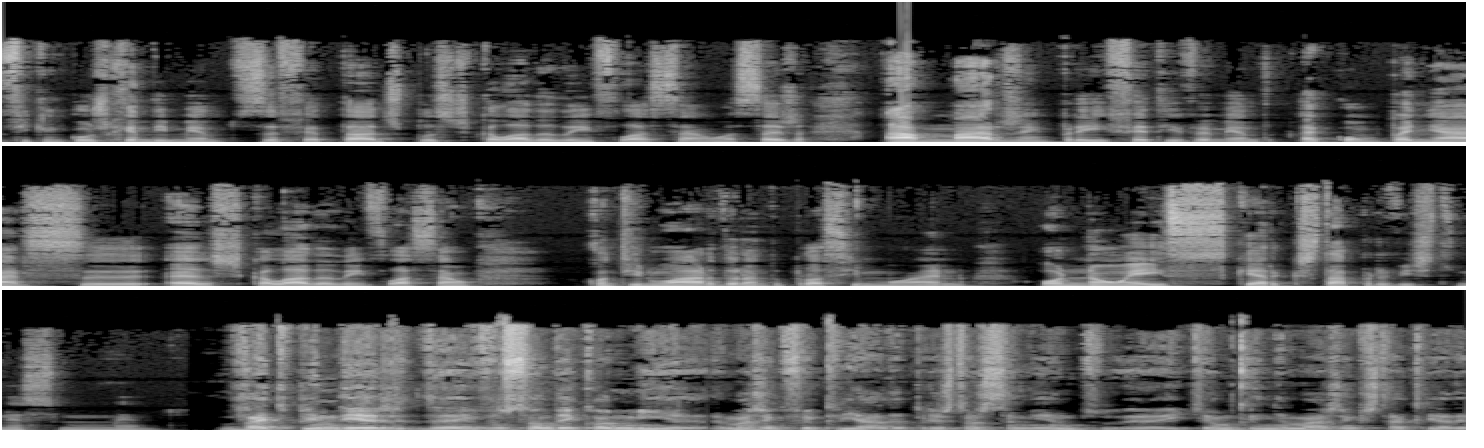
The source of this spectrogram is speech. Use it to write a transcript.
fiquem com os rendimentos afetados pela escalada da inflação? Ou seja, há margem para efetivamente acompanhar se a escalada da inflação continuar durante o próximo ano ou não é isso sequer que está previsto nesse momento? Vai depender da evolução da economia. A margem que foi criada para este orçamento eh, e que é um bocadinho a margem que está criada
